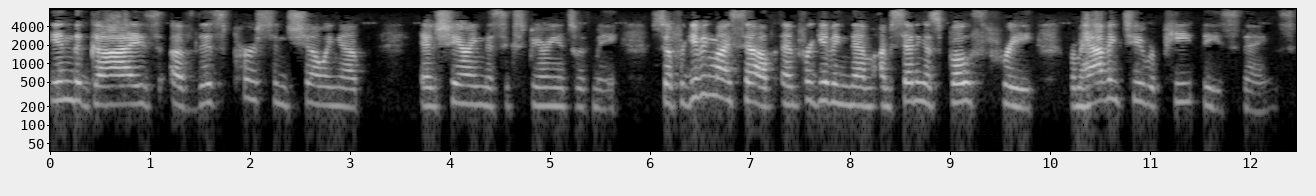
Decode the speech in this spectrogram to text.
in the guise of this person showing up and sharing this experience with me. So forgiving myself and forgiving them, I'm setting us both free from having to repeat these things.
